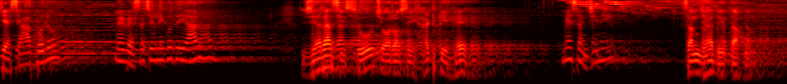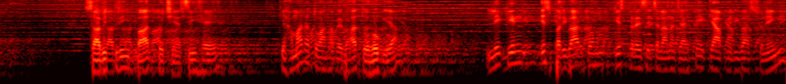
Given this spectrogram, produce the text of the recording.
जैसा आप बोलो मैं वैसा चलने को तैयार हूँ। जरा सी सोच औरों से हट के है। मैं समझी नहीं। समझा देता हूँ। सावित्री बात कुछ ऐसी है कि हमारा तुम्हारा विवाह तो हो गया लेकिन इस परिवार को हम किस तरह से चलाना चाहते हैं क्या आप मेरी बात सुनेंगी?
